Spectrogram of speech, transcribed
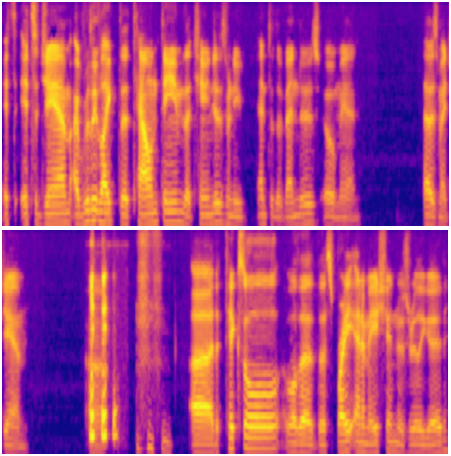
it's it's a jam. I really Mhm. like the town theme that changes when you enter the vendors. Oh man, that was my jam. Um, Uh, the pixel, well, the the sprite animation was really good.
